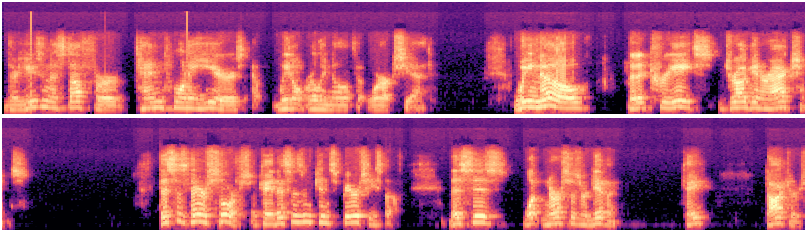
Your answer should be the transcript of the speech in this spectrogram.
they're using this stuff for 10, 20 years. We don't really know if it works yet. We know that it creates drug interactions. This is their source. Okay. This isn't conspiracy stuff. This is what nurses are given. Okay. Doctors,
